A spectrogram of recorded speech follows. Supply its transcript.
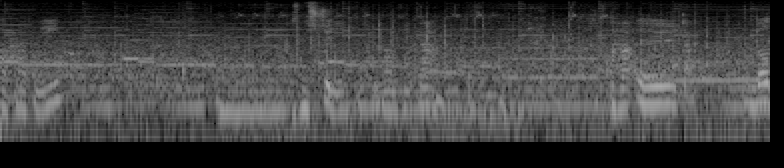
napadli. Yy, zniszczyli. Aha, yy, tak. Do,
